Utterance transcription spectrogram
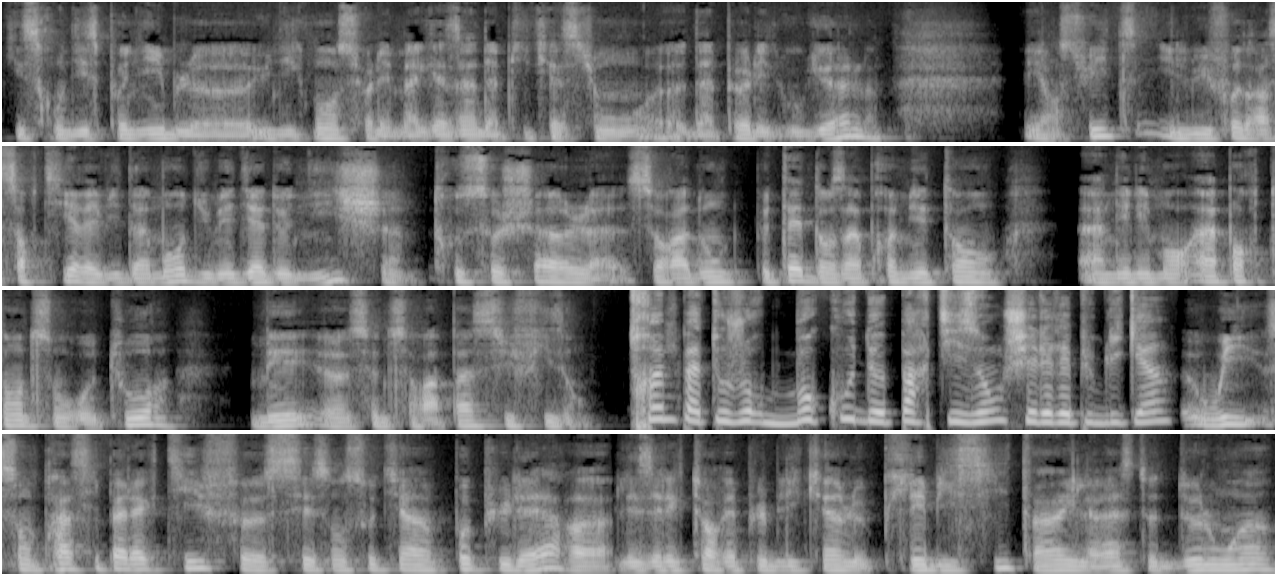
qui seront disponibles uniquement sur les magasins d'applications d'Apple et de Google. Et ensuite, il lui faudra sortir évidemment du média de niche. Truth Social sera donc peut-être dans un premier temps un élément important de son retour, mais euh, ce ne sera pas suffisant. Trump a toujours beaucoup de partisans chez les républicains? Oui, son principal actif, euh, c'est son soutien populaire. Les électeurs républicains le plébiscitent, hein, il reste de loin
